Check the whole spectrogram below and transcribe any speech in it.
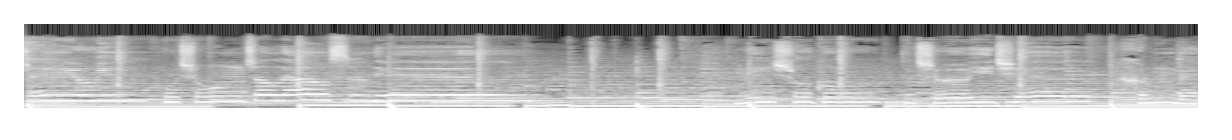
谁用萤火虫照亮思念？你说过的这一切很美，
